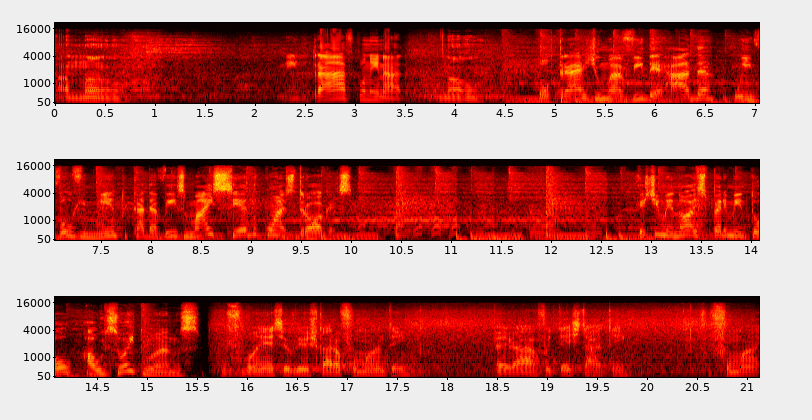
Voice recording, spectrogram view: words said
Ah, não. Nem do tráfico, nem nada? Não. Por trás de uma vida errada, o envolvimento cada vez mais cedo com as drogas. Este menor experimentou aos 8 anos. Influência, eu vi os caras fumando, tem. Pegar, fui testar, tem. Fui fumar.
